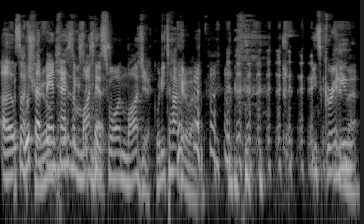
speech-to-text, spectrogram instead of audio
Uh, That's not with true. that fantastic He's a minus success, one logic. What are you talking about? He's great You- at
